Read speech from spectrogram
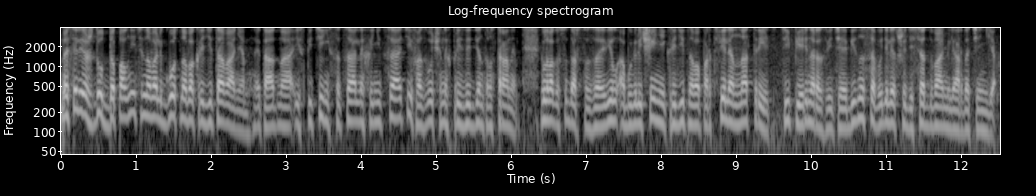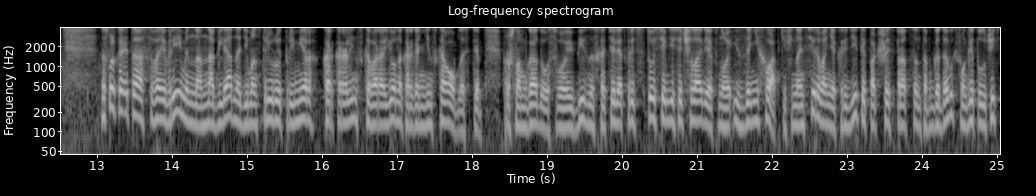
На селе ждут дополнительного льготного кредитования. Это одна из пяти социальных инициатив, озвученных президентом страны. Глава государства заявил об увеличении кредитного портфеля на треть. Теперь на развитие бизнеса выделят 62 миллиарда тенге. Насколько это своевременно, наглядно демонстрирует пример Каркаролинского района Каргандинской области. В прошлом году свой бизнес хотели открыть 170 человек, но из-за нехватки финансирования кредиты под 6% годовых смогли получить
